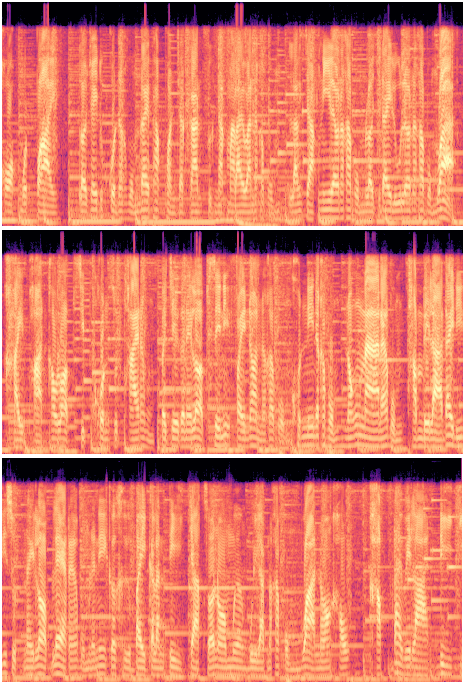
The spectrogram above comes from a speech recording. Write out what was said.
ถอกหมดปลาย เราจะให้ทุกคนนะครับผมได้พักผ่อนจากการฝึกหนักมาหลายวันนะครับผมหลังจากนี้แล้วนะครับผมเราจะได้รู้แล้วนะครับผมว่าใครผ่านเข้ารอบ 10 คนสุดท้ายนะผมไปเจอกันในรอบเซนิไฟนอลนะครับผมคนนี้นะครับผมน้องนานะครับผมทำเวลาได้ดีที่สุดในรอบแรกนะครับผมและนี่ก็คือใบการันตีจากสนเมืองบุรีรัมย์นะครับผมว่าน้องเขา ขับได้เวลาดีจ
